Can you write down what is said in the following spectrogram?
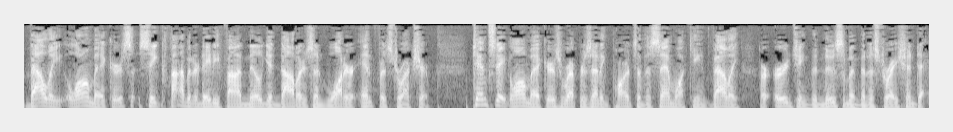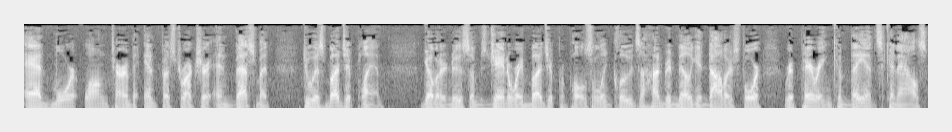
Valley lawmakers seek $585 million in water infrastructure. Ten state lawmakers representing parts of the San Joaquin Valley are urging the Newsom administration to add more long-term infrastructure investment to his budget plan. Governor Newsom's January budget proposal includes $100 million for repairing conveyance canals,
